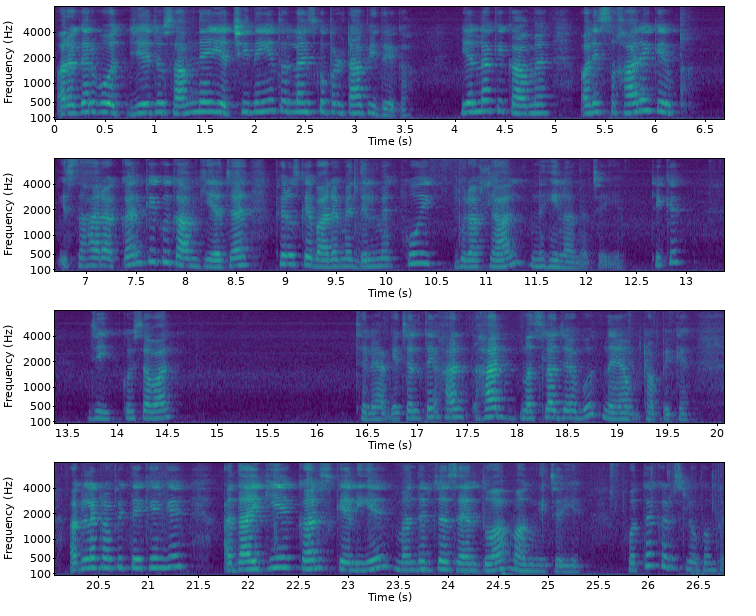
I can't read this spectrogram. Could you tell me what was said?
اور اگر وہ یہ جو سامنے ہے یہ اچھی نہیں ہے تو اللہ اس کو پلٹا بھی دے گا۔ یہ اللہ کے کام ہے اور اس کے استہارہ کر کے کوئی کام کیا جائے، پھر اس کے بارے میں دل میں کوئی برا خیال نہیں لانا چاہیے، ٹھیک ہے؟ جی کوئی سوال؟ چلے آگے چلتے ہر ہر مسئلہ جو ہے وہ نیا ٹاپک ہے۔ اگلا ٹاپک دیکھیں گے۔ ادائیگی قرض کے لیے مندرجہ ذیل دعا مانگنی چاہیے۔ ہوتا ہے قرض لوگوں پہ؟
